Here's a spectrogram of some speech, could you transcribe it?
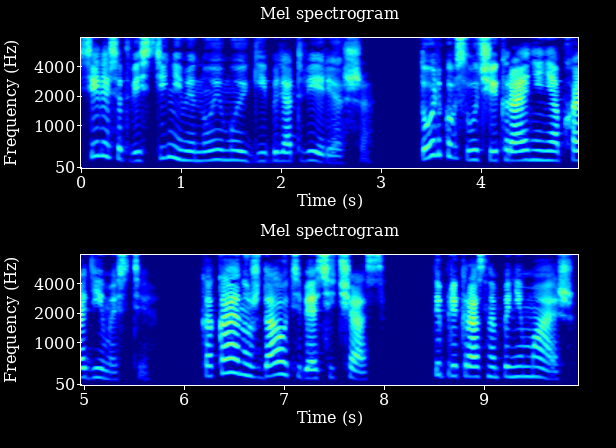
селись отвести неминуемую гибель от Вериаша. «Только в случае крайней необходимости. Какая нужда у тебя сейчас? Ты прекрасно понимаешь,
